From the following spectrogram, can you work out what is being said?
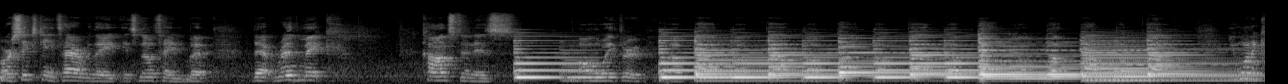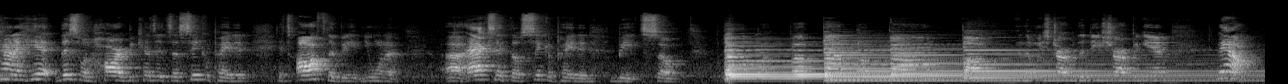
or sixteenths, however they it's notated. But that rhythmic constant is all the way through. This one hard because it's a syncopated. It's off the beat. You want to uh, accent those syncopated beats. So, and then we start with the D sharp again. Now,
